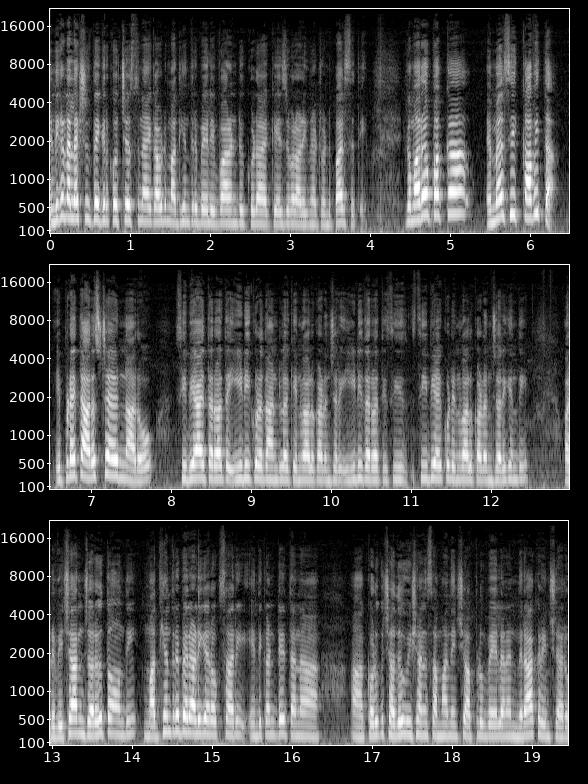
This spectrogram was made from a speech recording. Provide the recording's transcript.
ఎందుకంటే ఎలక్షన్స్ దగ్గరకు వచ్చేస్తున్నాయి కాబట్టి మధ్యంతర బెయిల్ ఇవ్వాలంటూ కూడా కేజ్రీవాల్ అడిగినటువంటి పరిస్థితి. ఇక మరోపక్క ఎమ్మెల్సీ కవిత ఎప్పుడైతే అరెస్ట్ అయి ఉన్నారో సిబిఐ తర్వాత ఈడీ కూడా దాంట్లోకి ఇన్వాల్వ్ కావడం జరిగింది ఈడీ తర్వాత సిబిఐ కూడా ఇన్వాల్వ్ కావడం జరిగింది. వారి విచారణ జరుగుతూ ఉంది మధ్యంతర బెయిల్ అడిగారు ఒకసారి ఎందుకంటే తన ఆ, కొడుకు చదువు విషయానికి సంబంధించి అప్పుడు వేలని అనేది నిరాకరించారు.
